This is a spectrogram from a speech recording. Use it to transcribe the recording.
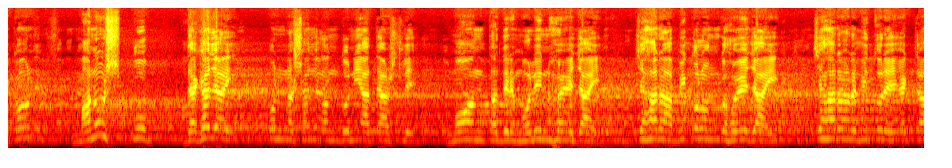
এখন মানুষ খুব দেখা যায়, কন্যা সন্তান দুনিয়াতে আসলে মন তাদের মলিন হয়ে যায়, চেহারা বিকলঙ্গ হয়ে যায়, চেহারার ভিতরে একটা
